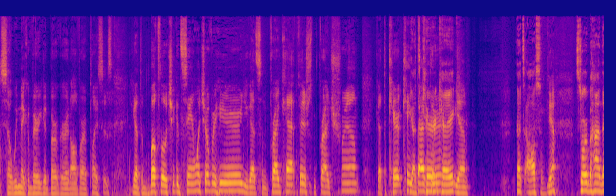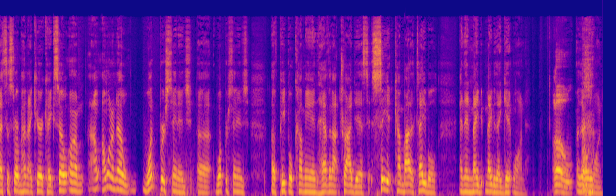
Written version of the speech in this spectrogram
so we make a very good burger at all of our places. You got the buffalo chicken sandwich over here. You got some fried catfish, some fried shrimp. You got the carrot cake got the carrot there. cake. Yeah. That's awesome. Yeah. Story behind that's the story behind that carrot cake. So um, I, I want to know what percentage, uh, what percentage of people come in have not tried this, see it come by the table, and then maybe maybe they get one Oh, or they order one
